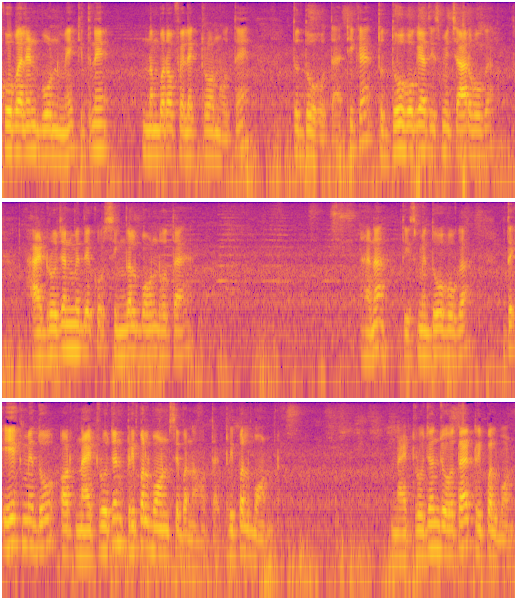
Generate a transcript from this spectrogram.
कोवैलेंट बॉन्ड में कितने नंबर ऑफ़ इलेक्ट्रॉन होते हैं? तो दो होता है, ठीक है? तो दो हो गया तो इसमें चार होगा। हाइड्रोजन में देखो, सिंगल बॉन्ड होता है है ना तो इसमें दो होगा। तो एक में दो और नाइट्रोजन ट्रिपल बॉन्ड से बना होता है, ट्रिपल बॉन्ड। नाइट्रोजन जो होता है, ट्रिपल बॉन्ड।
